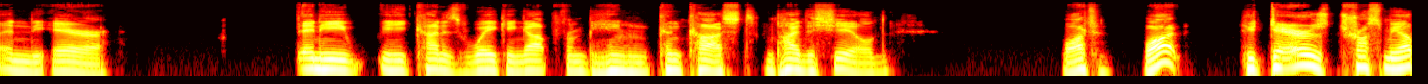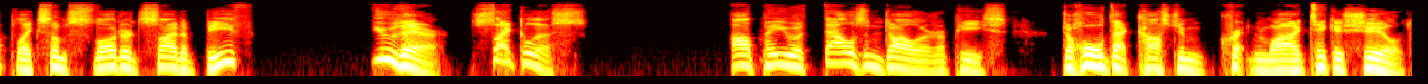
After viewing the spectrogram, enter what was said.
in the air. And he he kind of is waking up from being concussed by the shield. What? What? He dares truss me up like some slaughtered side of beef? You there, cyclists. I'll pay you a thousand dollars apiece to hold that costume cretin while I take his shield.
